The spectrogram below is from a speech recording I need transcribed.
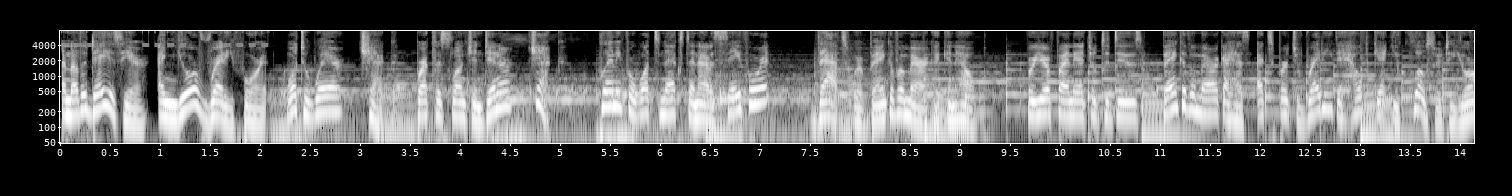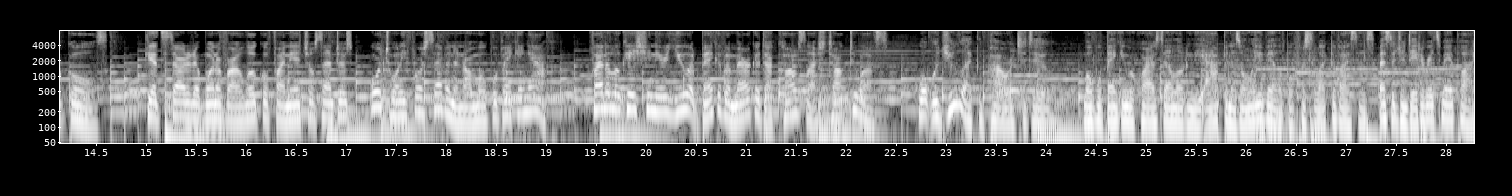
Another day is here and you're ready for it. What to wear? Check. Breakfast, lunch, and dinner? Check. Planning for what's next and how to save for it? That's where Bank of America can help. For your financial to-dos, Bank of America has experts ready to help get you closer to your goals. Get started at one of our local financial centers or 24-7 in our mobile banking app. Find a location near you at bankofamerica.com slash talk to us. What would you like the power to do? Mobile banking requires downloading the app and is only available for select devices. Message and data rates may apply.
